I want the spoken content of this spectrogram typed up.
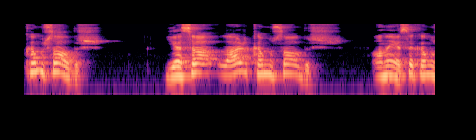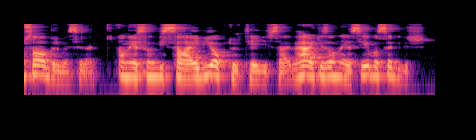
kamusaldır. Yasalar kamusaldır. Anayasa kamusaldır mesela. Anayasanın bir sahibi yoktur telif sahibi. Herkes anayasaya basabilir.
